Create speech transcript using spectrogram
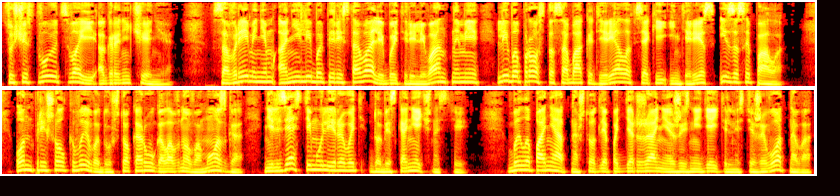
существуют свои ограничения. Со временем они либо переставали быть релевантными, либо просто собака теряла всякий интерес и засыпала. Он пришел к выводу, что кору головного мозга нельзя стимулировать до бесконечности. Было понятно, что для поддержания жизнедеятельности животного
